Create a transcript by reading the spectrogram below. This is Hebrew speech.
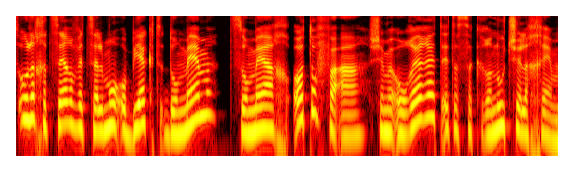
צאו לחצר וצלמו אובייקט דומם, צומח או תופעה שמעוררת את הסקרנות שלכם.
